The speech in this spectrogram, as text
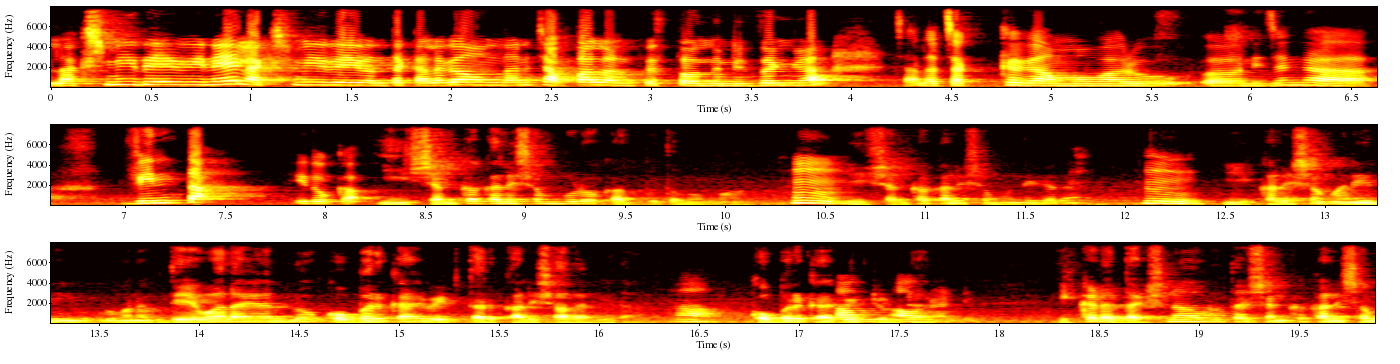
లక్ష్మీదేవినే లక్ష్మీదేవి అంత కలగా ఉందని చెప్పాలనిపిస్తోంది నిజంగా చాలా చక్కగా అమ్మవారు నిజంగా వింత ఇదొక ఈ శంఖ కలశం కూడా ఒక అద్భుతం అమ్మ ఈ శంఖ కలశం ఉంది కదా. ఈ కలశం అనేది ఇప్పుడు మనకు దేవాలయాల్లో కొబ్బరికాయ పెడతారు కలశాల మీద. కొబ్బరికాయ పెట్టుంటారు. ఇక్కడ దక్షిణావృత శంఖ కలశం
